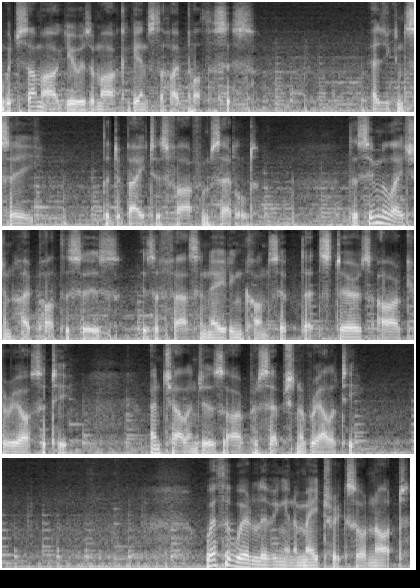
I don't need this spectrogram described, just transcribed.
which some argue is a mark against the hypothesis. As you can see, the debate is far from settled. The simulation hypothesis is a fascinating concept that stirs our curiosity and challenges our perception of reality. Whether we're living in a matrix or not,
